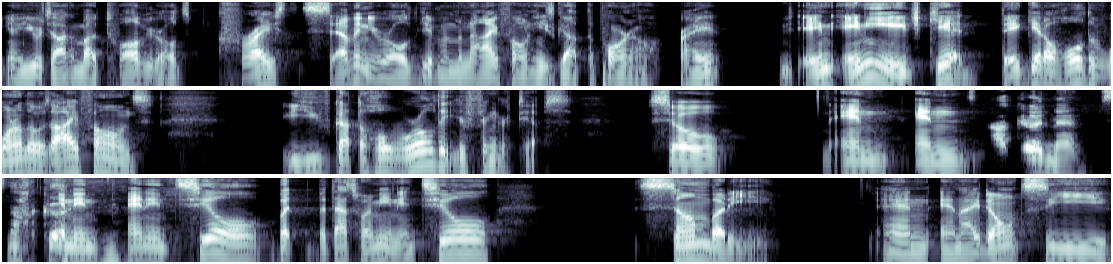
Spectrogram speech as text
you know, you were talking about 12 year olds. Christ, seven year old, give him an iPhone, he's got the porno, right? In, any age kid, they get a hold of one of those iPhones. You've got the whole world at your fingertips. So, and and it's not good, man. It's not good. And in, and until, but but that's what I mean. Until somebody, and and I don't see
